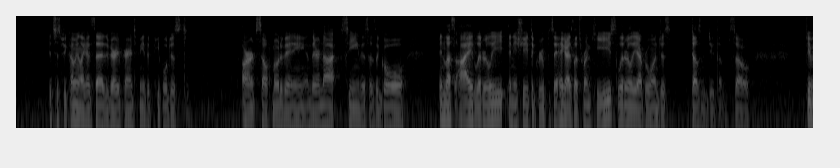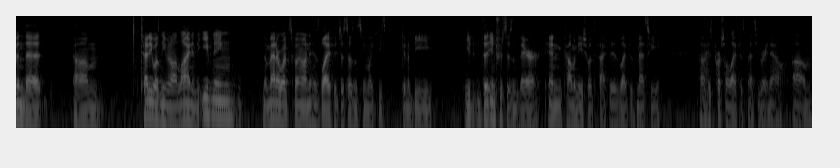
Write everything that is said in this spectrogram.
it's just becoming, like I said, very apparent to me that people just aren't self motivating and they're not seeing this as a goal. Unless I literally initiate the group and say, hey guys, let's run keys, literally everyone just doesn't do them. So, given that um, Teddy wasn't even online in the evening, no matter what's going on in his life, it just doesn't seem like he's gonna be. He, the interest isn't there, in combination with the fact that his life is messy, uh, his personal life is messy right now. Um,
